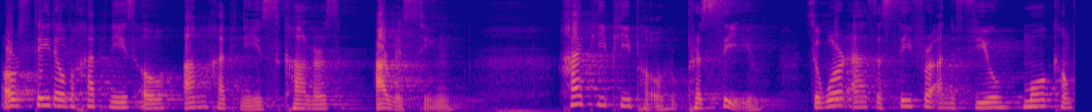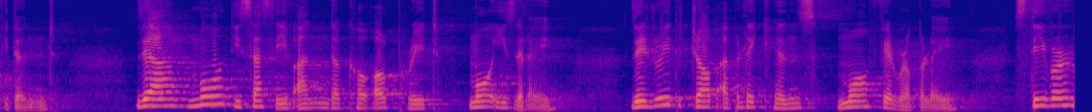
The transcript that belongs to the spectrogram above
Our state of happiness or unhappiness colors everything. Happy people perceive the world as safer and feel more confident. They are more decisive and cooperate more easily. They read job applicants more favorably, savor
